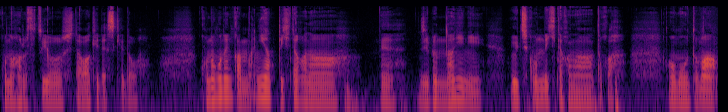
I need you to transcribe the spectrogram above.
この春卒業したわけですけどこの5年間何やってきたかな？ね自分何に打ち込んできたかな？とか思うとま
